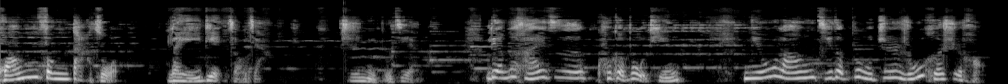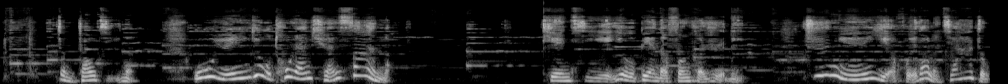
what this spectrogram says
狂风大作，雷电交加，织女不见了，两个孩子哭个不停。牛郎急得不知如何是好，正着急呢，乌云又突然全散了，天气又变得风和日丽，织女也回到了家中。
